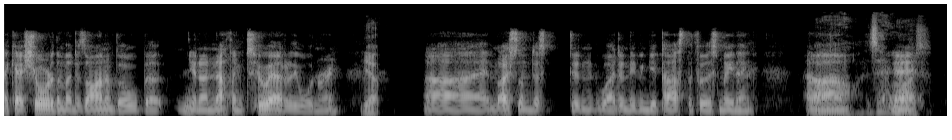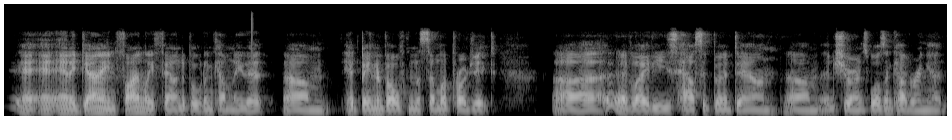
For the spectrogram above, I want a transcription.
okay, short of them a design and build, but you know nothing too out of the ordinary. Yep uh, most of them just didn't. Well, I didn't even get past the first meeting. Wow, um, is that right? And, and, again, finally found a building company that um, had been involved in a similar project. Uh, a lady's house had burnt down. Um, insurance wasn't covering it,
